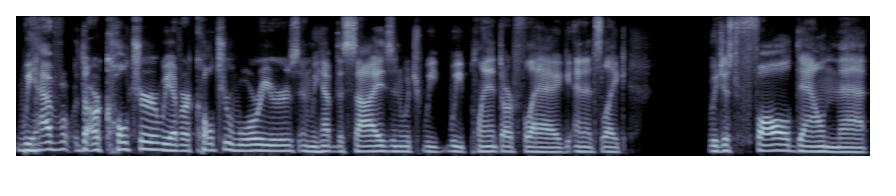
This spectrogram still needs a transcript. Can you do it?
we have our culture we have our culture warriors and we have the sides in which we we plant our flag and it's like we just fall down that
